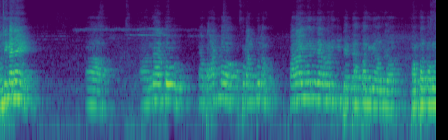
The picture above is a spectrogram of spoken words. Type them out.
అందుకనే అన్నతో నా పాటలో అప్పుడు అనుకున్నాం పరాయోని జరగడానికి పెద్ద పని కాదురా పంపకము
